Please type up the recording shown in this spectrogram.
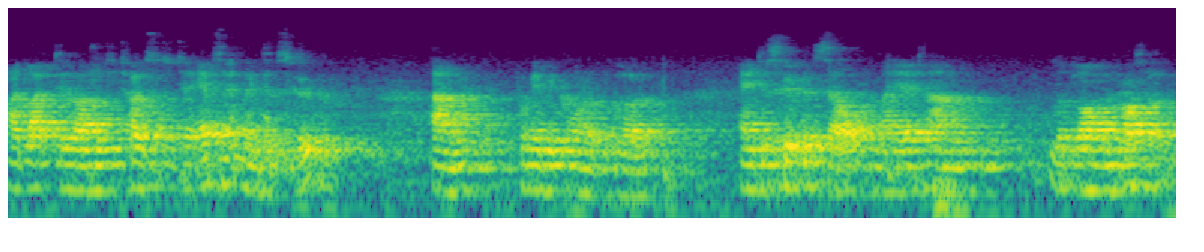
I'd like to, um, to toast to absolute wings of Scoop um, from every corner of the globe, and to Scoop itself, may it um, live long and prosper.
